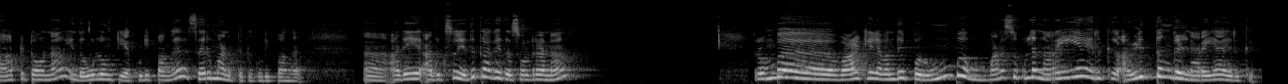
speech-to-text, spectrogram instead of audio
சாப்பிட்டுட்டோன்னா இந்த ஊலோங் டீயை குடிப்பாங்க செருமானத்துக்கு குடிப்பாங்க. அதே அதுக்கு ஸோ எதுக்காக இதை சொல்கிறேன்னா ரொம்ப வாழ்க்கையில் வந்து இப்போ ரொம்ப மனசுக்குள்ளே நிறைய இருக்குது அழுத்தங்கள் நிறையா இருக்குது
